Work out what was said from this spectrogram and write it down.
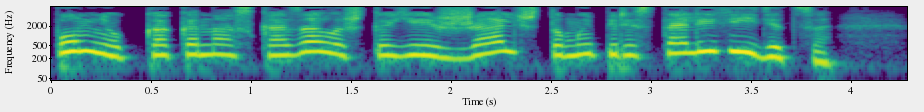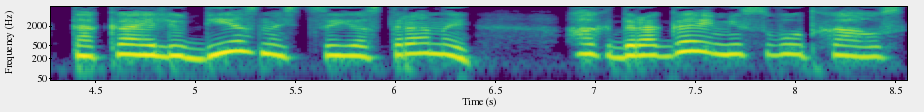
Помню, как она сказала, что ей жаль, что мы перестали видеться. Такая любезность с ее стороны. Ах, дорогая мисс Вудхаус,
